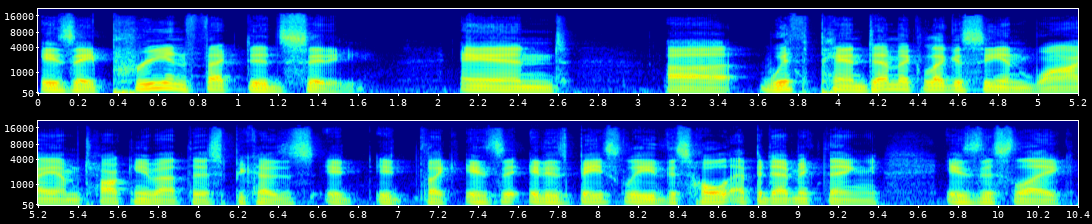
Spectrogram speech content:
is a pre-infected city. And uh, with pandemic legacy and why I'm talking about this because it it like is it is basically this whole epidemic thing is this like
